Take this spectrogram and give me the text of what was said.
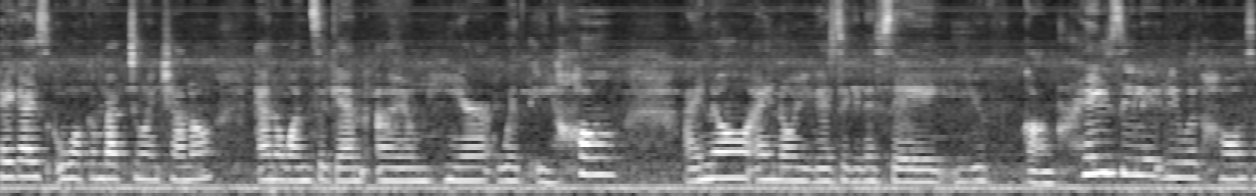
Hey guys, welcome back to my channel and once again I am here with a haul. I know, I know you guys are gonna say you've gone crazy lately with hauls,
